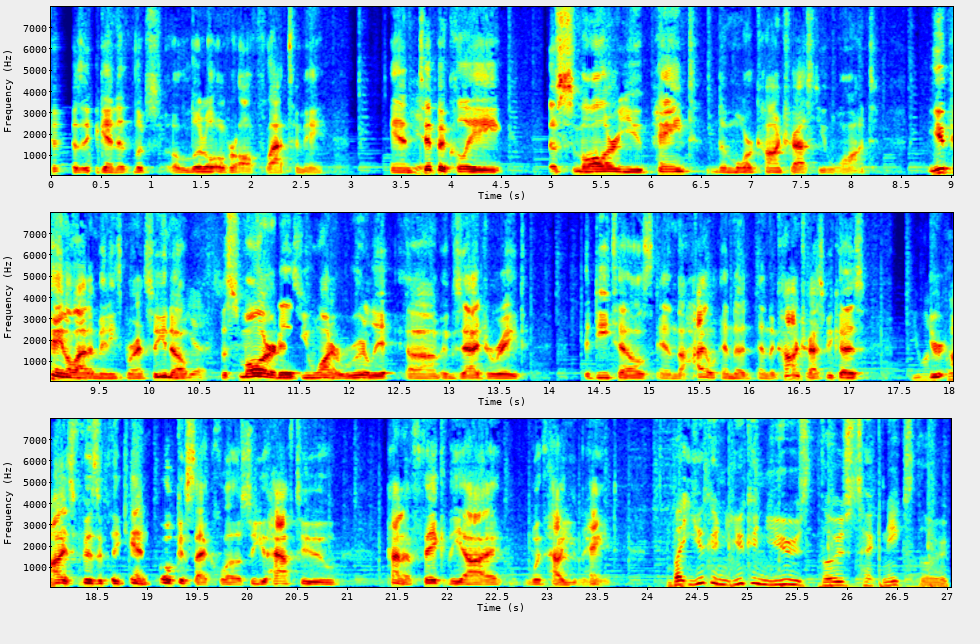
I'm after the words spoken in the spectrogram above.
Because again, it looks a little overall flat to me. And Yeah. typically, the smaller you paint, the more contrast you want. You paint a lot of minis, Brent, so you know Yes. the smaller it is, you want to really um, exaggerate the details and the high and the and the contrast because You your eyes physically can't focus that close, so you have to kind of fake the eye with how you paint. But you can you can use those techniques though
